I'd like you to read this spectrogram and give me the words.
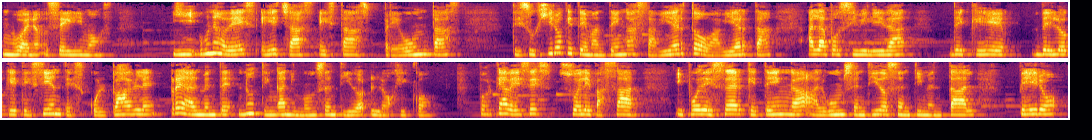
Bueno, seguimos. Y una vez hechas estas preguntas, te sugiero que te mantengas abierto o abierta a la posibilidad de que de lo que te sientes culpable realmente no tenga ningún sentido lógico. Porque a veces suele pasar y puede ser que tenga algún sentido sentimental, pero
